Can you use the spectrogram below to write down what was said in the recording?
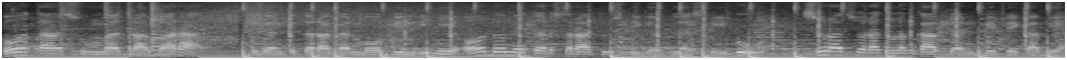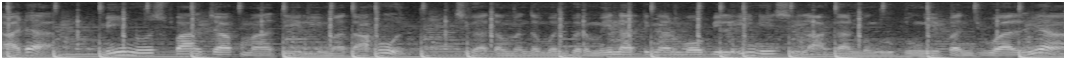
kota Sumatera Barat. Dengan keterangan mobil ini odometer 113.000 surat-surat lengkap dan BPKB ada minus pajak mati 5 tahun. Jika teman-teman berminat dengan mobil ini silahkan menghubungi penjualnya.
